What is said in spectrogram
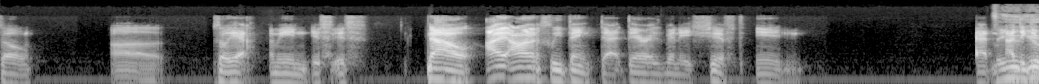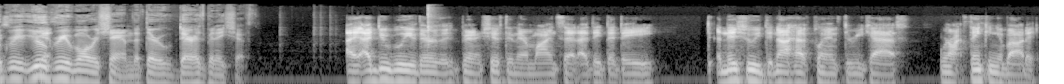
So, uh, so yeah. I mean, if if now I honestly think that there has been a shift in. At, So you, I think you agree? You yeah. agree with Maurice Sham that there there has been a shift. I, I do believe there's been a shift in their mindset. I think that they initially did not have plans to recast. We're not thinking about it.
